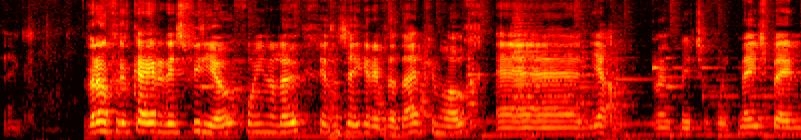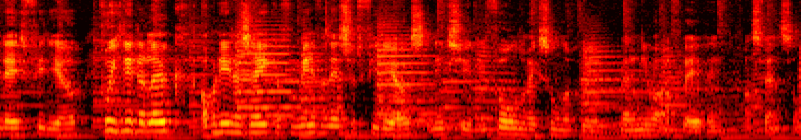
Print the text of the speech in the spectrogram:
Thanks. Bedankt voor het kijken naar deze video. Vond je het leuk? Geef dan zeker even dat duimpje omhoog. En ja, bedankt Mitchell voor het meespelen in deze video. Vond je dit nou leuk? Abonneer dan zeker voor meer van dit soort video's. En ik zie jullie volgende week zondag weer met een nieuwe aflevering van Svensson.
